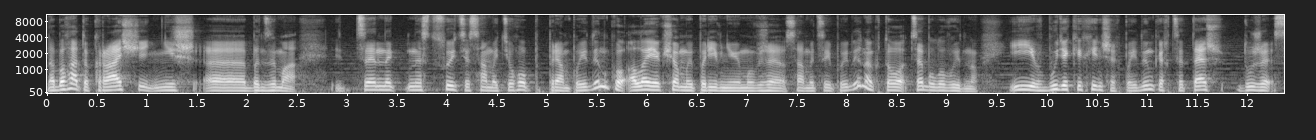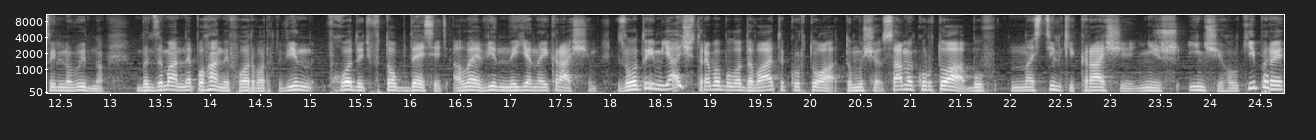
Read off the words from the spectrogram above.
набагато краще, ніж е, Бензема. Це не не стосується саме цього прям поєдинку, але якщо ми порівнюємо вже саме цей поєдинок, то це було видно. І в будь-яких інших поєдинках це теж дуже сильно видно. Бензема непоганий форвард, він входить в топ-10, але він не є найкращим. Золотий м'яч треба було давати Куртуа, тому що саме Куртуа був настільки кращий, ніж інші голкіпери,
